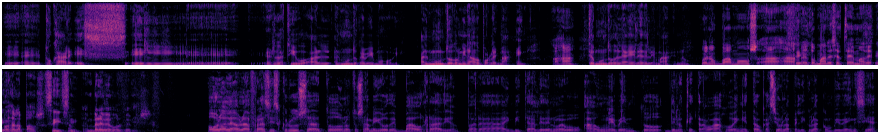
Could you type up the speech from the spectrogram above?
eh, eh, tocar es el, relativo al, mundo que vivimos hoy, al mundo dominado por la imagen. Ajá. Este mundo de la era de la imagen, ¿no? Bueno, vamos a, retomar ese tema después de la pausa. Sí, sí. En, breve volvemos. Hola, le habla Francis Cruz a todos nuestros amigos de Baos Radio para invitarle de nuevo a un evento de los que trabajo. En esta ocasión la película Convivencia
